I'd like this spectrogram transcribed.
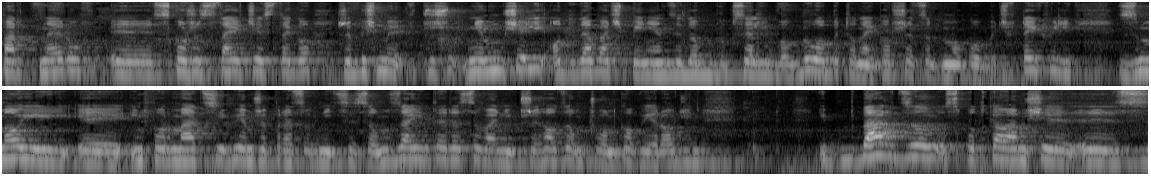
partnerów, e, skorzystajcie z tego, żebyśmy nie musieli oddawać pieniędzy do Brukseli, bo byłoby to najgorsze, co by mogło być. W tej chwili z mojej e, informacji wiem, że pracownicy są zainteresowani, przychodzą członkowie rodzin, i bardzo spotkałam się y, z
